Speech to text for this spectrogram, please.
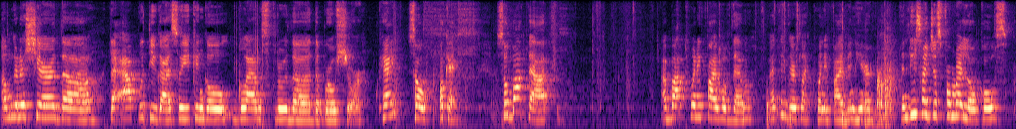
I'm gonna share the the app with you guys so you can go glance through the the brochure okay? So okay. So bought that. I bought 25 of them. I think there's like 25 in here. And these are just for my locals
